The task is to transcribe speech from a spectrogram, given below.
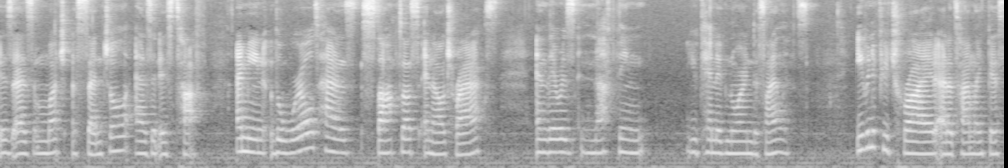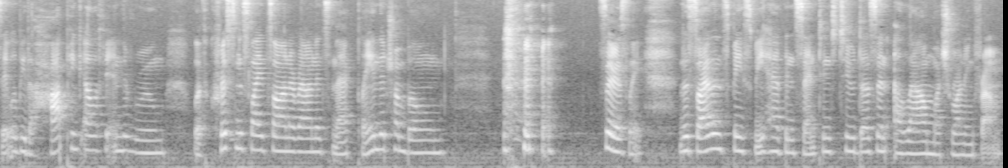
is as much essential as it is tough. I mean, the world has stopped us in our tracks, and there is nothing you can ignore in the silence even if you tried at a time like this, it would be the hot pink elephant in the room with Christmas lights on around its neck, playing the trombone. Seriously, the silent space we have been sentenced to doesn't allow much running from.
